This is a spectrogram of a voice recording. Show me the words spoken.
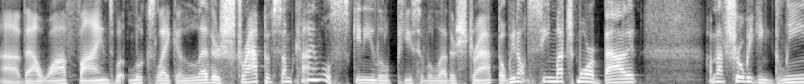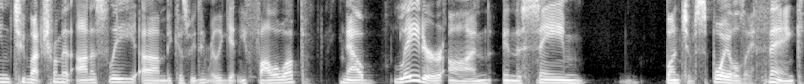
Uh, Valois finds what looks like a leather strap of some kind, a little skinny little piece of a leather strap, but we don't see much more about it. I'm not sure we can glean too much from it, honestly, um, because we didn't really get any follow up. Now, later on in the same bunch of spoils, I think,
